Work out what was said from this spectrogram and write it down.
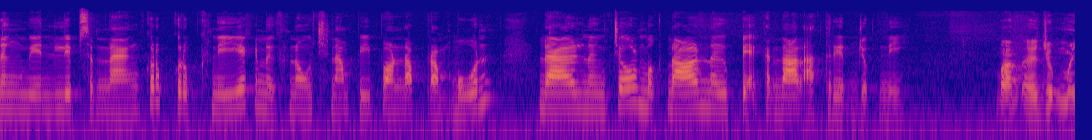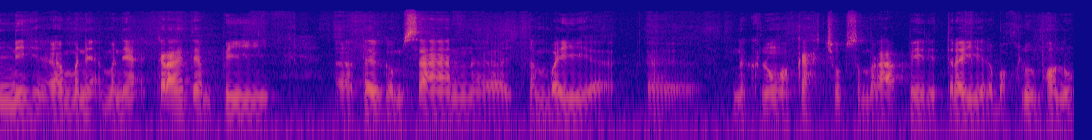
និងមានលៀបសំណាងគ្រប់គ្រប់គ្នានៅក្នុងឆ្នាំ2019ដែលនឹងចូលមកដល់នៅពាក់កណ្ដាលអាត្រិតយប់នេះបាទយប់មិញនេះម្នាក់ម្នាក់ក្រៅតែអំពីទៅកំសាន្តដើម្បី នៅក្នុងឱកាសជប់សម្រាប់ពេលរាត្រីរបស់ខ្លួនផងនោះ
